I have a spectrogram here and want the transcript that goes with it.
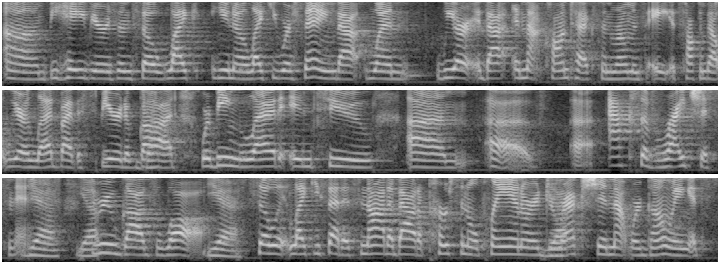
um, behaviors, and so, like you know, like you were saying, that when we are that in that context in Romans eight, it's talking about we are led by the Spirit of God. We're being led into um, of uh, acts of righteousness Yeah, yeah. through God's law. Yeah. So, it, like you said, it's not about a personal plan or a direction that we're going. It's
